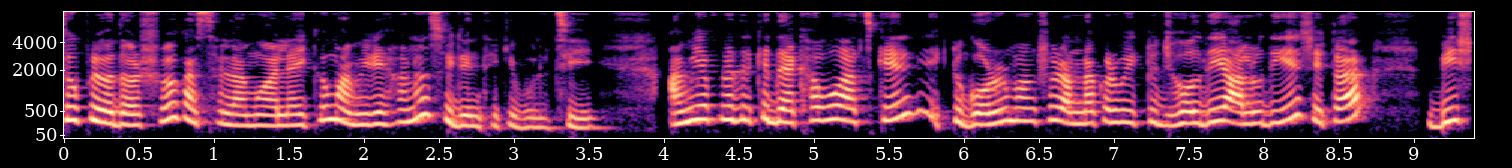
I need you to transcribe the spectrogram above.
সুপ্রিয় দর্শক, আসসালামু আলাইকুম। আমি রেহানা সুইডেন থেকে বলছি। আমি আপনাদেরকে দেখাবো আজকে একটু গরুর মাংস রান্না করব, একটু ঝোল দিয়ে আলু দিয়ে, সেটা বিশ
